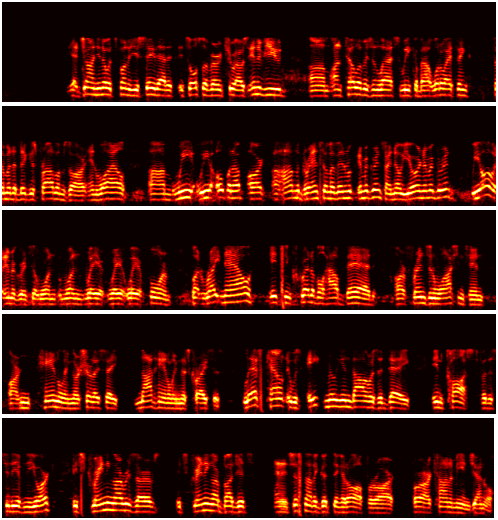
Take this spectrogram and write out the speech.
Yeah, John, you know it's funny you say that. It's, it's also very true. I was interviewed um, on television last week about what do I think some of the biggest problems are. And while um, we we open up our, uh, I'm the grandson of immigrants. I know you're an immigrant. We all are immigrants at one one way way way or form. But right now, it's incredible how bad our friends in Washington are handling, or should I say, not handling this crisis. Last count, it was eight million dollars a day in cost for the city of New York. It's draining our reserves. It's draining our budgets, and it's just not a good thing at all for our for our economy in general.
